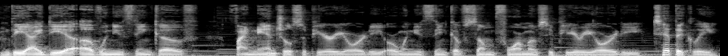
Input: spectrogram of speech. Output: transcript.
The idea of when you think of financial superiority or when you think of some form of superiority, typically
